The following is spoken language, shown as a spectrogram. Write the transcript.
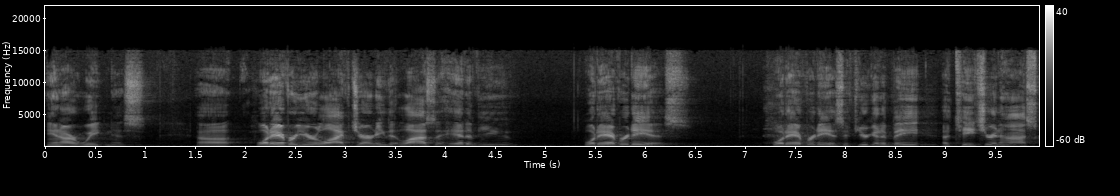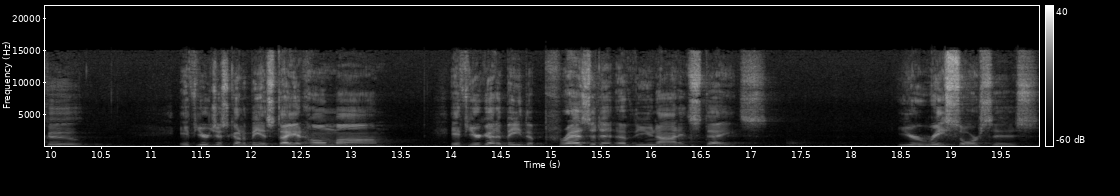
in our weakness? Uh, whatever your life journey that lies ahead of you, whatever it is, whatever it is, if you're going to be a teacher in high school, if you're just going to be a stay at home mom, if you're going to be the president of the United States, your resources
